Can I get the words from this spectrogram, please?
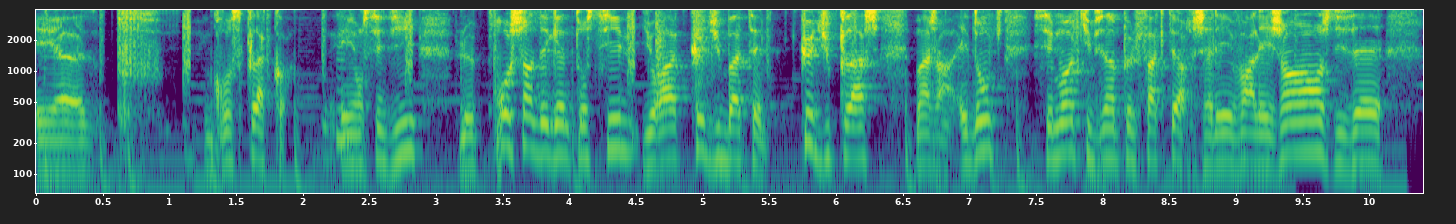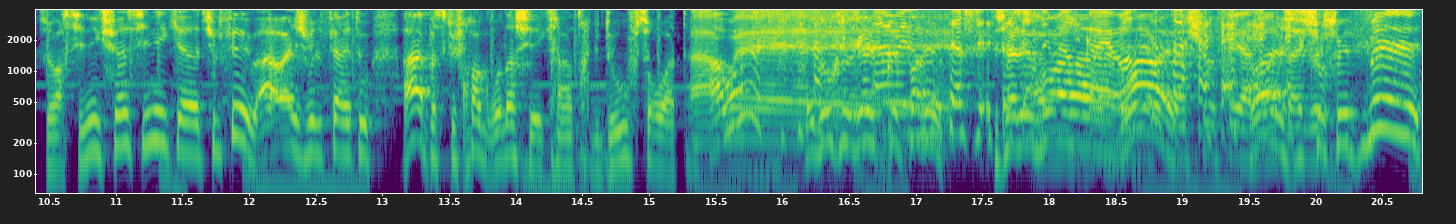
Et euh, pff, grosse claque quoi. Et on s'est dit, le prochain Dégaine ton style, il y aura que du battle, que du clash, machin. Et donc, c'est moi qui faisais un peu le facteur. J'allais voir les gens, je disais, je vais voir Cynic, je fais, ah, Cynic, euh, tu le fais? Ah ouais, je vais le faire et tout. Ah, parce que je crois que Grondash, il a écrit un truc de ouf sur Watt. Ah ouais? Et donc, le gars, il se Ah préparait. J'allais voir. perches quand même, hein. ouais, ouais. Ça chauffait à Ouais, j'ai chauffé. Mais, tu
